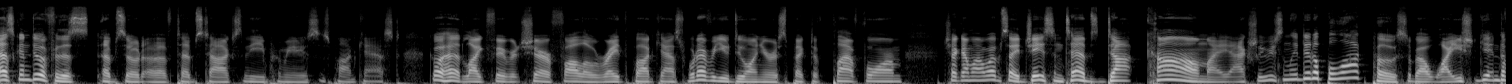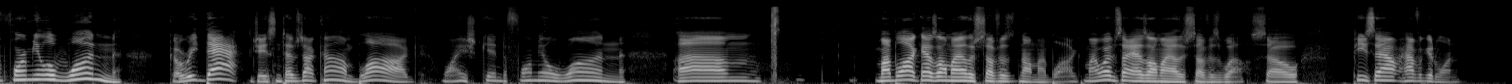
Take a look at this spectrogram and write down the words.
that's going to do it for this episode of Tebs Talks, the Prometheus podcast. Go ahead, like, favorite, share, follow, rate the podcast, whatever you do on your respective platform. Check out my website, jasontebs.com. I actually recently did a blog post about why you should get into Formula One. Go read that, jasontebs.com, blog, why you should get into Formula One. Um, my blog has all my other stuff as not my blog. My website has all my other stuff as well. So peace out. Have a good one.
